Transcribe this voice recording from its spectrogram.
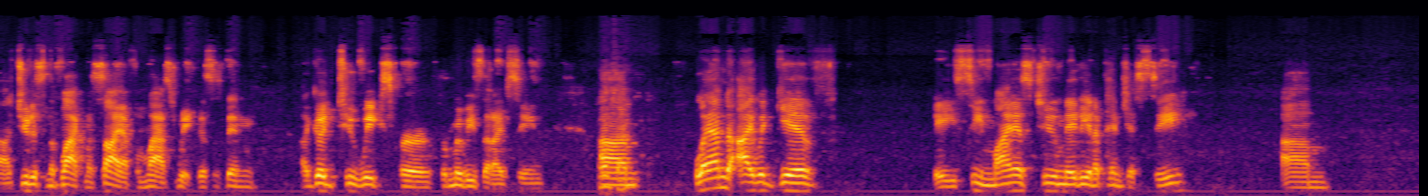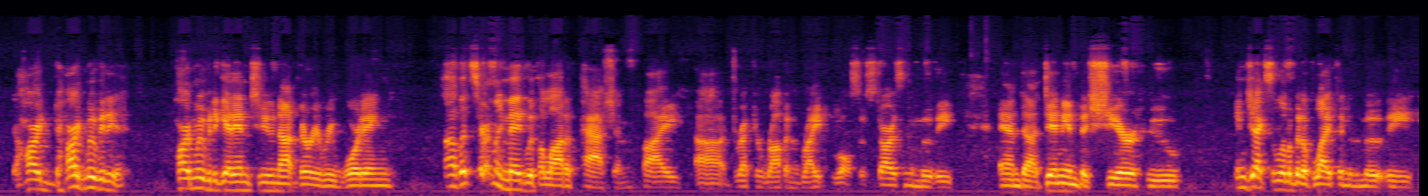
uh, Judas and the Black Messiah from last week. This has been a good two weeks for for movies that I've seen. Okay. Um, Land, I would give a C minus two, maybe in a pinch of C. Um, hard hard movie to hard movie to get into, not very rewarding, uh, but certainly made with a lot of passion by uh, director Robin Wright, who also stars in the movie, and uh, Demián Bichir, who injects a little bit of life into the movie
